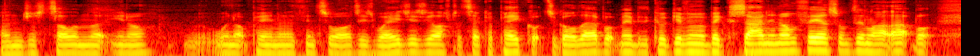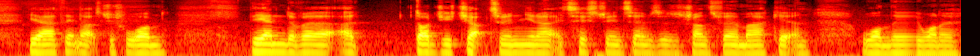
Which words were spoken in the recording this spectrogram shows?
and just tell him that, you know, we're not paying anything towards his wages. You'll have to take a pay cut to go there, but maybe they could give him a big signing on fee or something like that. But yeah, I think that's just one, the end of a, a dodgy chapter in United's history in terms of the transfer market and one they want to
